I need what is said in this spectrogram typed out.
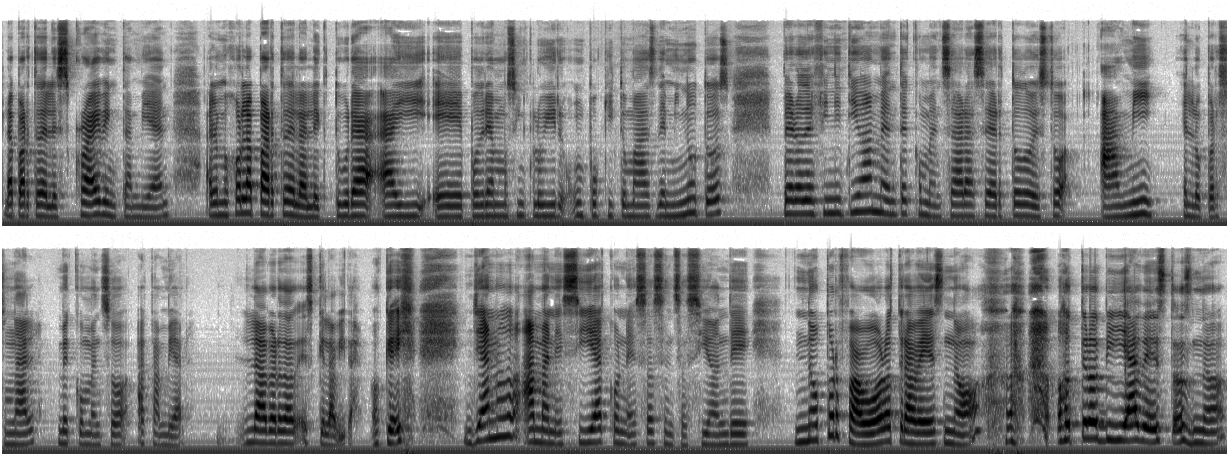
la parte del scribing también. A lo mejor la parte de la lectura ahí eh, podríamos incluir un poquito más de minutos, pero definitivamente comenzar a hacer todo esto a mí en lo personal me comenzó a cambiar la verdad es que la vida, ¿ok? Ya no amanecía con esa sensación de, no, por favor, otra vez no, otro día de estos no,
